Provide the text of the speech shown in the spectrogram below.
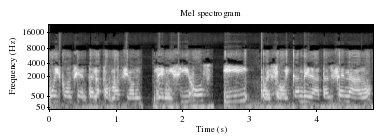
muy consciente de la formación de mis hijos y pues soy candidata al Senado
